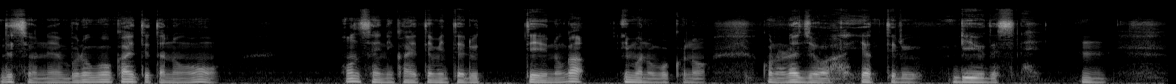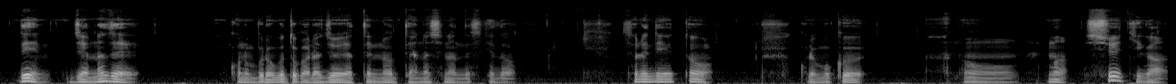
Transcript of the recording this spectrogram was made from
ですよね。ブログを書いてたのを音声に変えてみてるっていうのが今の僕のこのラジオをやってる理由ですね。うん。で、じゃあなぜこのブログとかラジオやってんの？って話なんですけど、それで言うと、これ僕、あのー、まあ、周期が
